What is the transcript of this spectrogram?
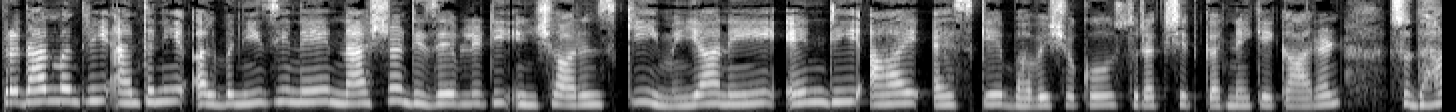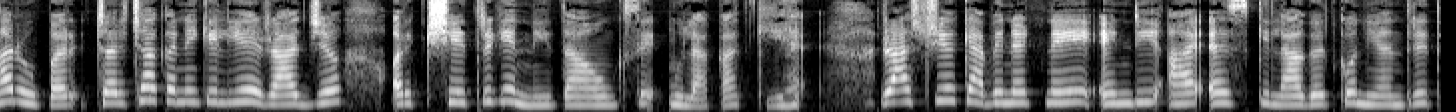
प्रधानमंत्री एंथनी अल्बनीजी ने नेशनल डिजेबिलिटी इंश्योरेंस स्कीम, यानी एनडीआईएस के भविष्य को सुरक्षित करने के कारण सुधारों पर चर्चा करने के लिए राज्य और क्षेत्र के नेताओं से मुलाकात की है। राष्ट्रीय कैबिनेट ने एनडीआईएस की लागत को नियंत्रित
